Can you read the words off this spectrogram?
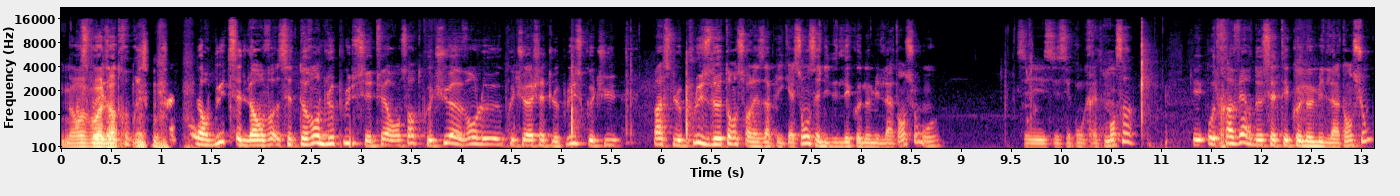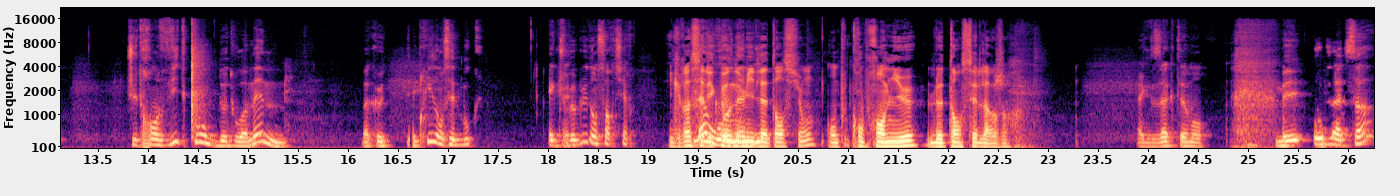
Me Parce que les entreprises, leur but, c'est de, leur- c'est de te vendre le plus, c'est de faire en sorte que tu, avant le, que tu achètes le plus, que tu passes le plus de temps sur les applications. C'est l'idée de l'économie de l'attention. hein. C'est- concrètement ça. Et au travers de cette économie de l'attention, tu te rends vite compte de toi-même bah, que tu es pris dans cette boucle et que tu Ouais. peux plus t'en sortir. Et grâce Là à l'économie de l'attention, on comprend mieux le temps, c'est de l'argent. Exactement. Mais au-delà de ça,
